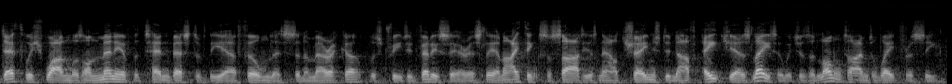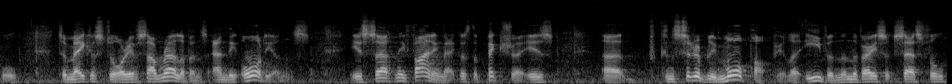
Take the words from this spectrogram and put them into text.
Death Wish 1 was on many of the 10 best of the year film lists in America, was treated very seriously, and I think society has now changed enough eight years later, which is a long time to wait for a sequel, to make a story of some relevance. And the audience is certainly finding that, because the picture is uh, considerably more popular even than the very successful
